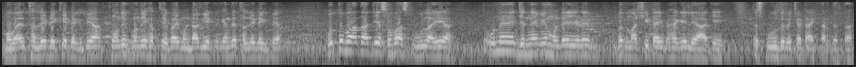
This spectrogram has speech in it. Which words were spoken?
ਮੋਬਾਈਲ ਥੱਲੇ ਡਿੱਗ ਕੇ ਡਿੱਗ ਪਿਆ। ਖੋਹਦੇ ਖੋਹਦੇ ਹੱਥੇ ਪਾਈ ਮੁੰਡਾ ਵੀ ਇੱਕ ਕਹਿੰਦੇ ਥੱਲੇ ਡਿੱਗ ਪਿਆ। ਉਸ ਤੋਂ ਬਾਅਦ ਅੱਜ ਇਹ ਸਵੇਰ ਸਕੂਲ ਆਏ ਆ। ਤੇ ਉਹਨੇ ਜਿੰਨੇ ਵੀ ਮੁੰਡੇ ਜਿਹੜੇ ਬਦਮਾਸ਼ੀ ਟਾਈਪ ਹੈਗੇ ਲਿਆ ਕੇ ਤੇ ਸਕੂਲ ਦੇ ਵਿੱਚ ਅਟੈਕ ਕਰ ਦਿੱਤਾ।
